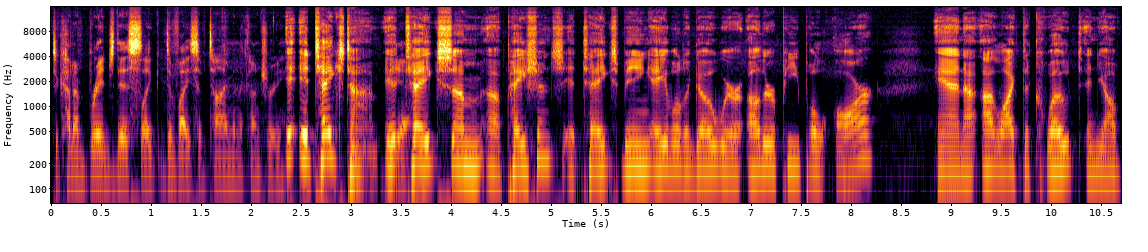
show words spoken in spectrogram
to kind of bridge this like divisive time in the country. It, it takes time. It yeah. takes some uh, patience. It takes being able to go where other people are and I, I like the quote, and y'all,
